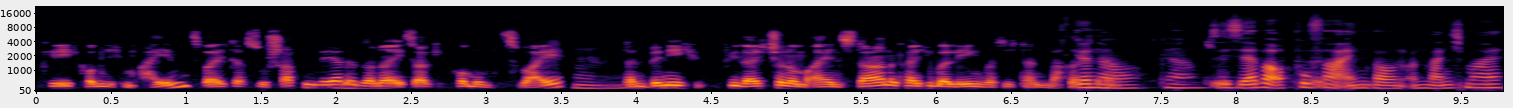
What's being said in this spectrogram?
okay, ich komme nicht um eins, weil ich das so schaffen werde, sondern ich sage, ich komme um zwei, Mhm. dann bin ich vielleicht schon um eins da, dann kann ich überlegen, was ich dann mache. Ja. Genau, ja. So. Sich selber auch Puffer einbauen. Und manchmal,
